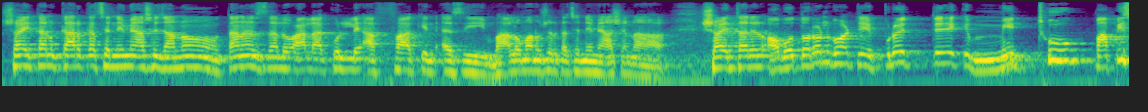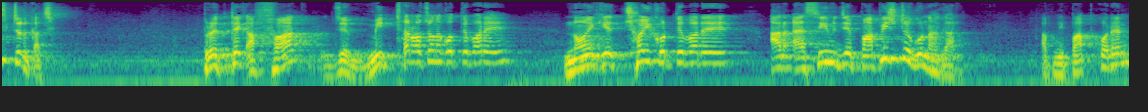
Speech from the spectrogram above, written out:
শয়তান কার কাছে নেমে আসে জানো? তানাজালু আলা কুল্লে আফাকিন আসিম ভালো মানুষের কাছে নেমে আসে না। শয়তানের অবতরণ ঘটে প্রত্যেক মিথ্যু পাপিস্টের কাছে। প্রত্যেক আফাক যে মিথ্যা রচনা করতে পারে, নয়কে ছয় করতে পারে, আর আসিম যে পাপিষ্ট গুণাগার আপনি পাপ করেন,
